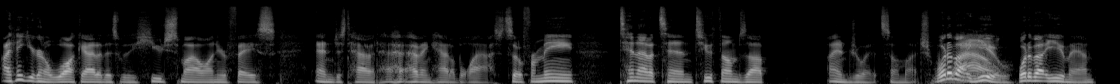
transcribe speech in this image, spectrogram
I think you're going to walk out of this with a huge smile on your face and just have ha- having had a blast. So for me, 10 out of 10, two thumbs up. I enjoyed it so much. What about Wow. you? What about you, man?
